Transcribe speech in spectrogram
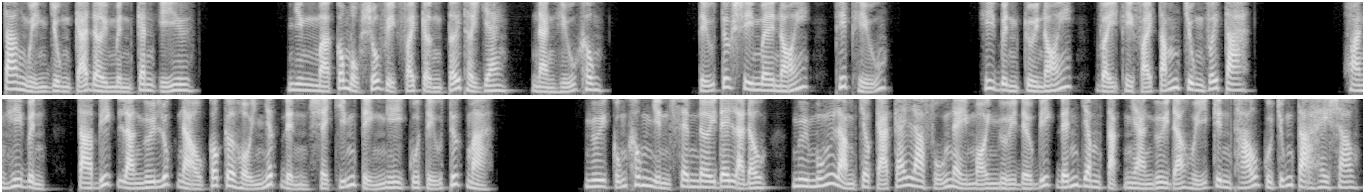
ta nguyện dùng cả đời mình canh ý ư. Nhưng mà có một số việc phải cần tới thời gian, nàng hiểu không? Tiểu tước si mê nói, thiếp hiểu. Hi Bình cười nói, vậy thì phải tắm chung với ta. Hoàng Hi Bình, ta biết là ngươi lúc nào có cơ hội nhất định sẽ chiếm tiện nghi của tiểu tước mà. Ngươi cũng không nhìn xem nơi đây là đâu, ngươi muốn làm cho cả cái la phủ này mọi người đều biết đến dâm tặc nhà ngươi đã hủy trinh tháo của chúng ta hay sao?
